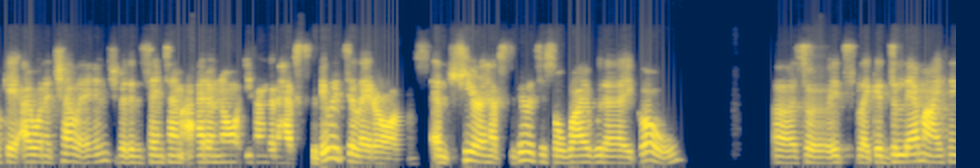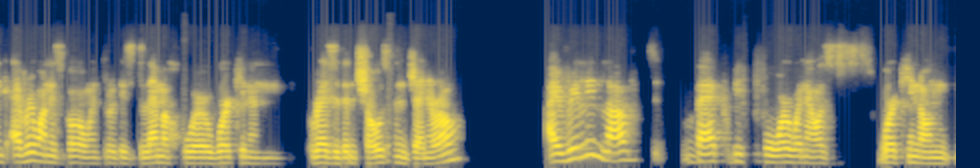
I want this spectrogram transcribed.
Okay, I want a challenge, but at the same time, I don't know if I'm going to have stability later on. And here I have stability, so why would I go? Uh, so it's like a dilemma. I think everyone is going through this dilemma who are working in resident shows in general. I really loved back before when I was working on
